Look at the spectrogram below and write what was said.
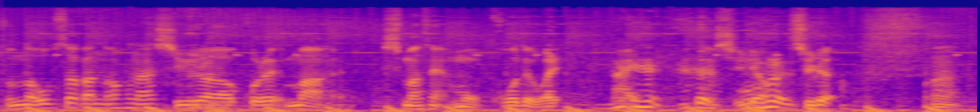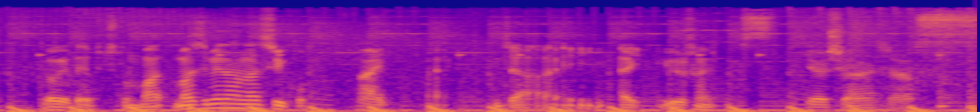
そんな大阪の話はこれまあしません。もうここで終わり。はい。終了。終了。うん。というわけでちょっと、ま、真面目な話いこう。はい。はい、じゃあ、はい、よろしくお願いします。よろしくお願いします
